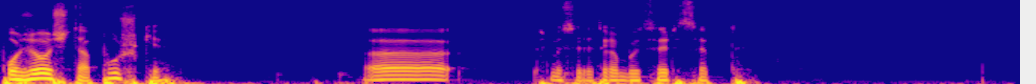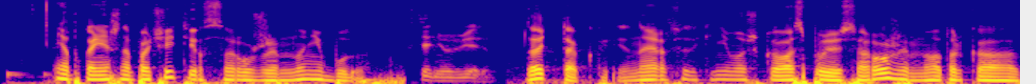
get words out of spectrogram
Пожалуйста, пушки. Э, в смысле, требуется рецепт. Я бы, конечно, почитер с оружием, но не буду. Хотя не уверен. Давайте так, я, наверное, все-таки немножко воспользуюсь оружием, но только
